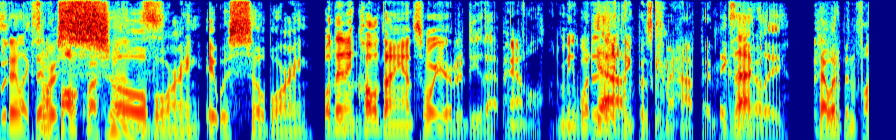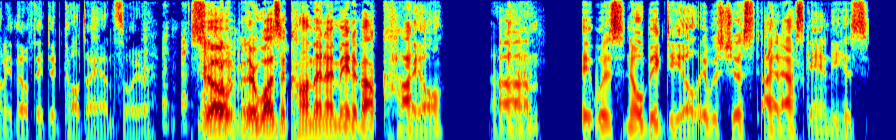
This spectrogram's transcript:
Were they like They were softball so boring. It was so boring. Well, they didn't Mhm. call Diane Sawyer to do that panel. I mean, what did Yeah. they think was going to happen? you know? Exactly. That would have been funny though if they did call Diane Sawyer. So there was a comment I made about Kyle. Okay. Um, it was no big deal. It was just I had asked Andy his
